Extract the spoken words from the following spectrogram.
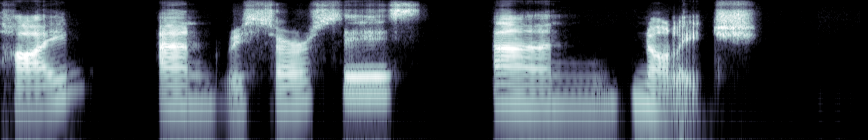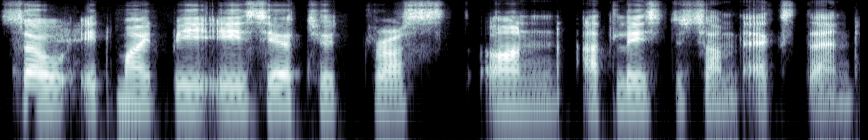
time and resources and knowledge. So it might be easier to trust on, at least to some extent,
